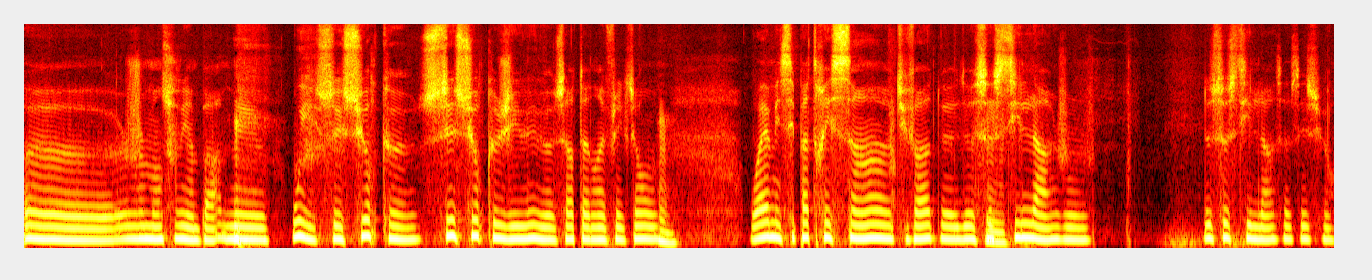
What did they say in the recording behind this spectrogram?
euh, je m'en souviens pas. Mais oui, c'est sûr que c'est sûr que j'ai eu euh, certaines réflexions. Hmm. Ouais, mais c'est pas très sain, tu vois, de, de ce Hmm. style-là. Je... De ce style-là, ça c'est sûr.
